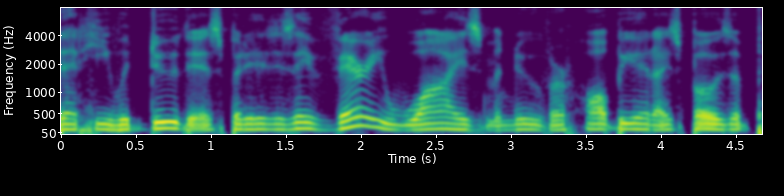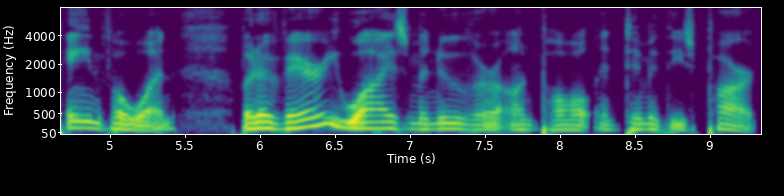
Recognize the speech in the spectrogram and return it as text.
that he would do this, but it is a very wise maneuver, albeit, I suppose, a painful one, but a very wise maneuver on Paul and Timothy's part.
